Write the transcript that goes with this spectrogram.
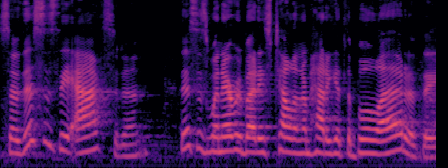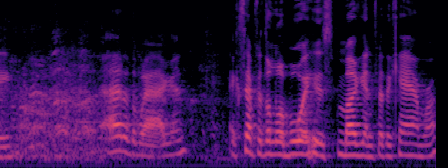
So, this is the accident. This is when everybody's telling them how to get the bull out of the, out of the wagon, except for the little boy who's mugging for the camera.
